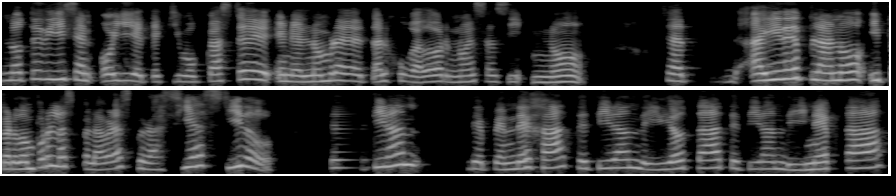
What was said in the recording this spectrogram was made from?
no te dicen, oye, te equivocaste en el nombre de tal jugador, no es así, no. O sea, ahí de plano, y perdón por las palabras, pero así ha sido. Te tiran de pendeja, te tiran de idiota, te tiran de inepta.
